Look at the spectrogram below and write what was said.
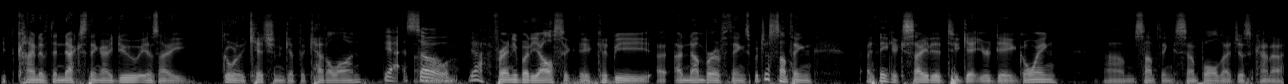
it kind of the next thing I do is I go to the kitchen and get the kettle on. Yeah. So um, yeah, for anybody else, it, it could be a, a number of things, but just something I think excited to get your day going um, something simple that just kind of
